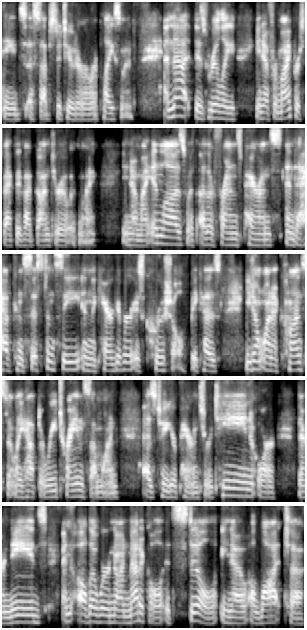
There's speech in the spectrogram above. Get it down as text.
needs a substitute or a replacement. And that is really you know from my perspective i've gone through it with my you know, my in laws, with other friends, parents, and to have consistency in the caregiver is crucial because you don't want to constantly have to retrain someone as to your parents' routine or their needs. And although we're non medical, it's still, you know, a lot to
